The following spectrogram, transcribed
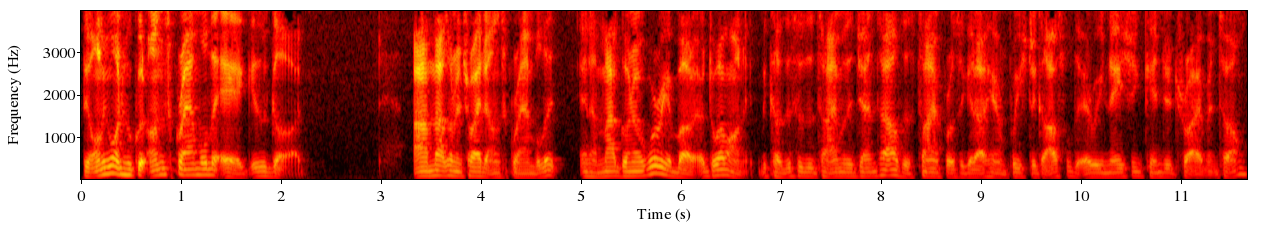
The only one who could unscramble the egg is God. I'm not going to try to unscramble it, and I'm not going to worry about it or dwell on it because this is the time of the Gentiles. It's time for us to get out here and preach the gospel to every nation, kindred, tribe, and tongue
